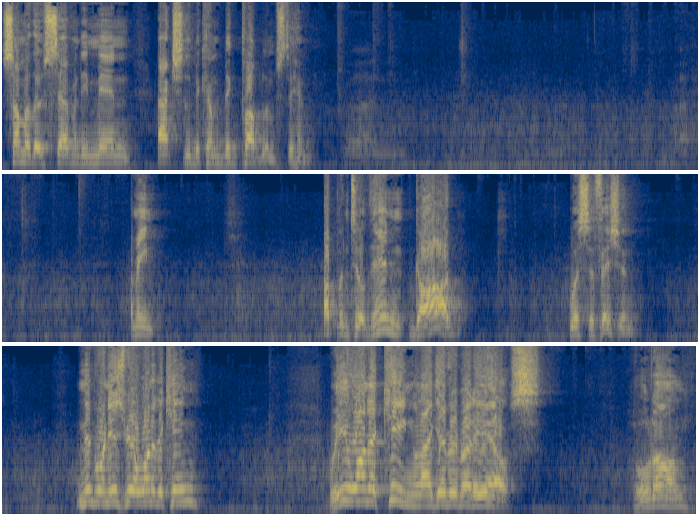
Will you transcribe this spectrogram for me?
some of those 70 men actually become big problems to him. I mean, up until then, God was sufficient. Remember when Israel wanted a king? We want a king like everybody else. Hold on.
